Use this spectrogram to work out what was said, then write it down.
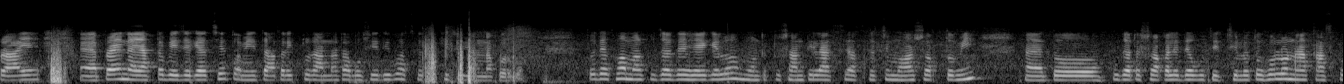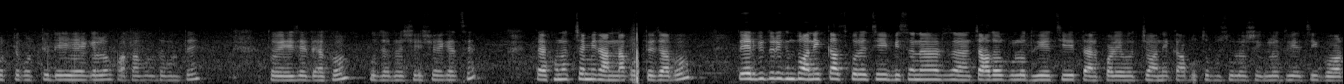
প্রায় প্রায় নাই একটা বেজে গেছে, তো আমি তাড়াতাড়ি একটু রান্নাটা বসিয়ে দিব, আজকে খিচুড়ি রান্না করব। তো দেখো, আমার পূজা দিয়ে হয়ে গেল, মনটা একটু শান্তি লাগছে, আজকে হচ্ছে মহাসপ্তমী তো পূজাটা সকালে দেওয়া উচিত ছিল, তো হলো না, কাজ করতে করতে দেরি হয়ে গেল, কথা বলতে বলতে। তো এই যে দেখো, পূজা দেওয়া শেষ হয়ে গেছে। তো এখন হচ্ছে আমি রান্না করতে যাব। তো এর ভিতরে কিন্তু অনেক কাজ করেছি, বিছানার চাদরগুলো ধুয়েছি, তারপরে হচ্ছে অনেক কাপড় চোপড় ছিল সেগুলো ধুয়েছি, ঘর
